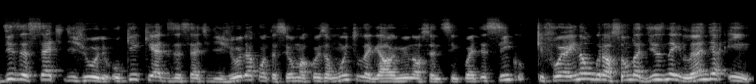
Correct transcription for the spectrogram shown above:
17 de julho. O que, que é 17 de julho? Aconteceu uma coisa muito legal em 1955, que foi a inauguração da Disneylândia em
